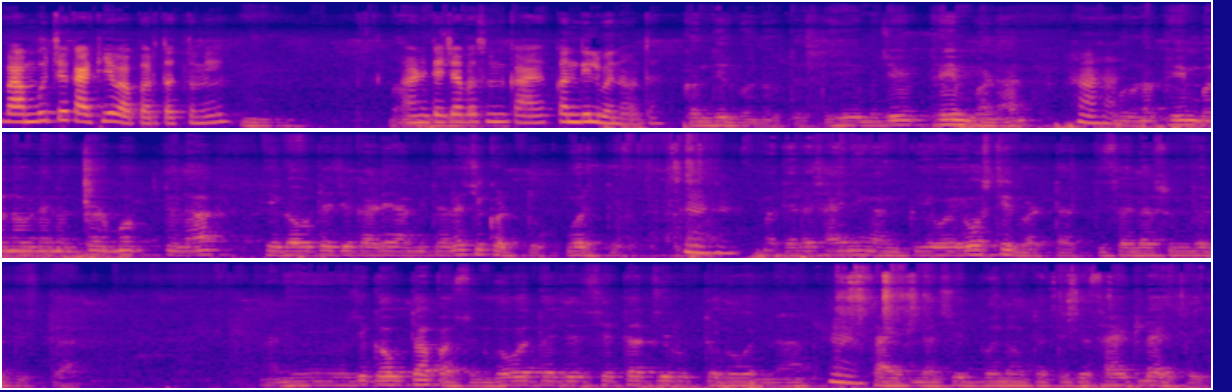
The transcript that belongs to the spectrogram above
बांबूच्या काठी वापरतात तुम्ही. आणि त्याच्यापासून काय? कंदील बनवतात. कंदील बनवतात. हे म्हणजे फ्रेम म्हणा. हा हा. पूर्ण फ्रेम बनवल्यानंतर मग त्याला हे गवताचे काडे आम्ही त्याला चिकटतो वरती. हम्म, हम्म. मग त्याला शायनिंग आणखी व्यव- व्यवस्थित वाटतात. दिसायला सुंदर दिसतात. आणि म्हणजे गवतापासून गवताचे शेतात जे रुपतं गवत ना. साईडला शेत बनवतात त्याच्या साईडला येते.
